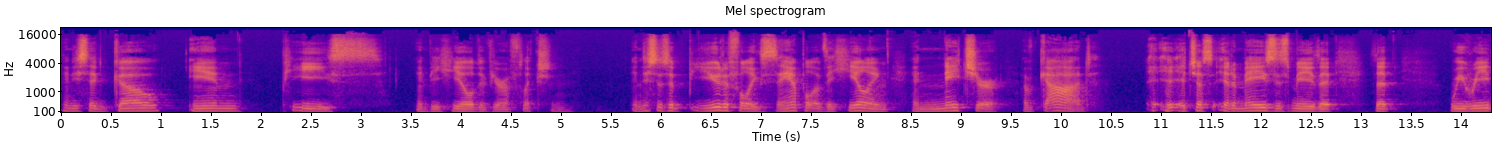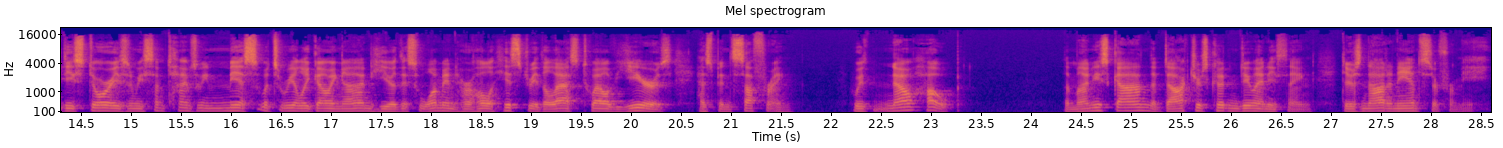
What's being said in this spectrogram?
And he said, Go in peace and be healed of your affliction. And this is a beautiful example of the healing and nature of God. It, it just it amazes me that that we read these stories and we sometimes we miss what's really going on here. This woman, her whole history, the last 12 years, has been suffering with no hope. The money's gone, the doctors couldn't do anything. There's not an answer for me.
